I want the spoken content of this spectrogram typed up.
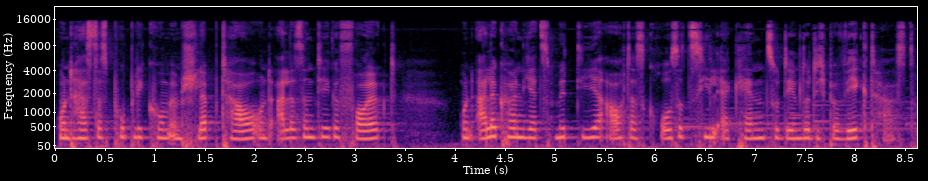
und hast das Publikum im Schlepptau und alle sind dir gefolgt und alle können jetzt mit dir auch das große Ziel erkennen, zu dem du dich bewegt hast.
